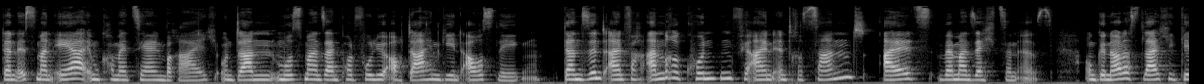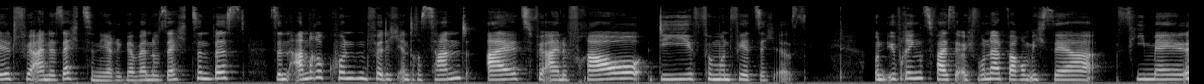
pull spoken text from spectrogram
dann ist man eher im kommerziellen Bereich und dann muss man sein Portfolio auch dahingehend auslegen. Dann sind einfach andere Kunden für einen interessant, als wenn man 16 ist. Und genau das gleiche gilt für eine 16-Jährige. Wenn du 16 bist, sind andere Kunden für dich interessant als für eine Frau, die 45 ist. Und übrigens, falls ihr euch wundert, warum ich sehr female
